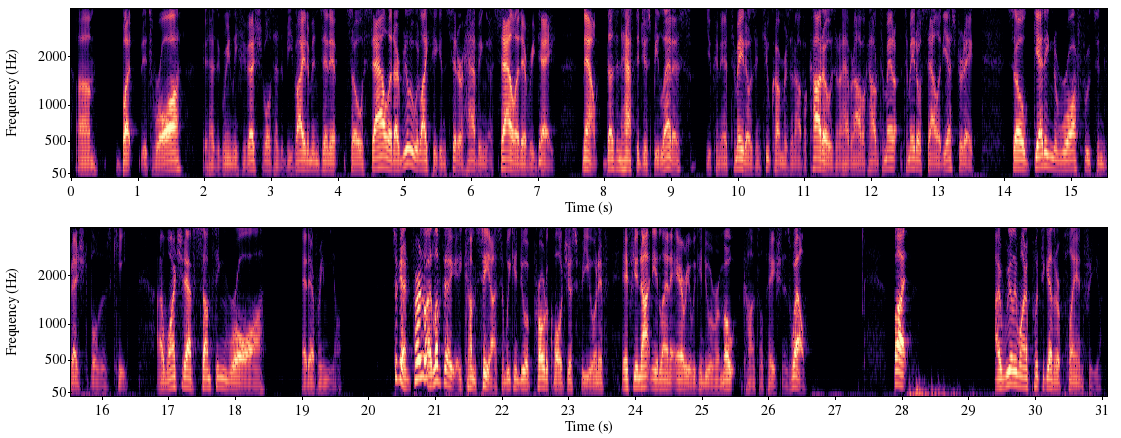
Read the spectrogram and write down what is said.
Um, but it's raw. It has a green leafy vegetables, has a B vitamins in it. So salad, I really would like to consider having a salad every day. Now, doesn't have to just be lettuce. You can add tomatoes and cucumbers and avocados. And I have an avocado tomato, tomato salad yesterday. So getting the raw fruits and vegetables is key. I want you to have something raw at every meal. So again, first of all, I'd love to come see us, and we can do a protocol just for you. And if if you're not in the Atlanta area, we can do a remote consultation as well. But I really want to put together a plan for you,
